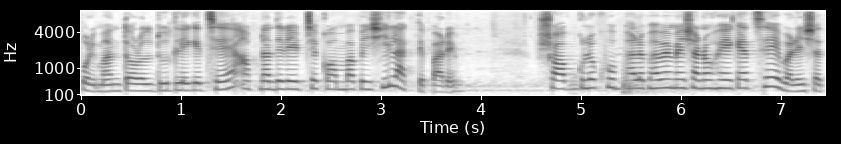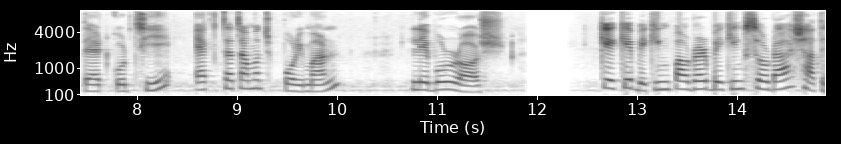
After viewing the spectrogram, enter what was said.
পরিমাণ তরল দুধ লেগেছে। আপনাদের এর চেয়ে কম বা বেশি লাগতে পারে। সবগুলো খুব ভালোভাবে মেশানো হয়ে গেছে। এবার এর সাথে অ্যাড করছি এক চা চামচ পরিমাণ লেবুর রস। কেকে বেকিং পাউডার, বেকিং সোডা, সাথে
